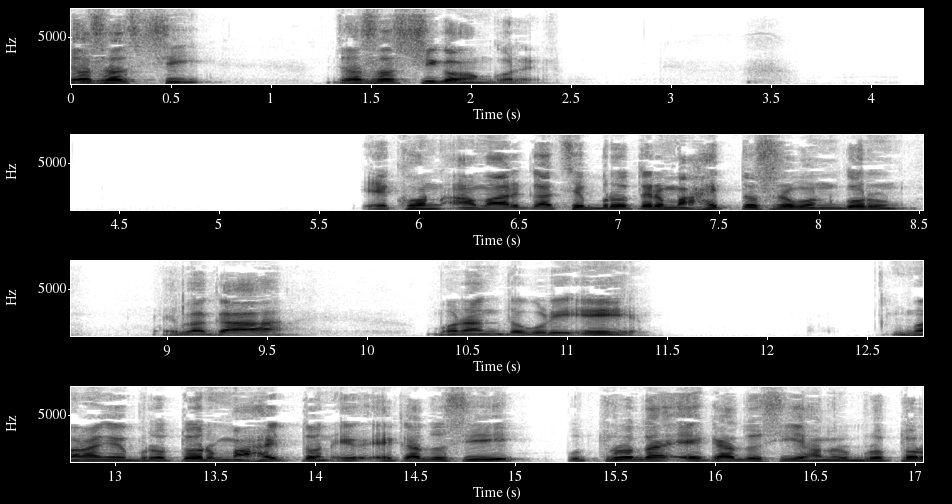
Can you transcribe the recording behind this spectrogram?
যশস্বী যশস্বী গ্রহণ করে এখন আমার কাছে ব্রতের মাহাত্য শ্রবণ করুন। এবাকা মরান্ত করি এ মরাঙে ব্রতর মাহাত্য একাদশী পুত্রদা একাদশী হানোর ব্রতর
